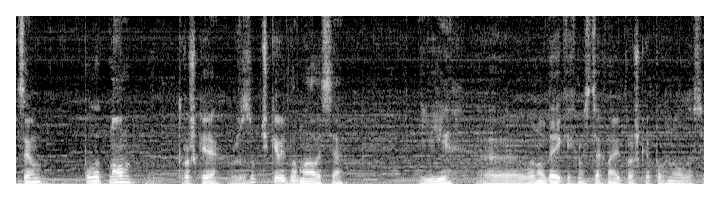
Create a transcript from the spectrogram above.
цим полотном трошки вже зубчики відламалися, і е, воно в деяких місцях навіть трошки погнулося.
